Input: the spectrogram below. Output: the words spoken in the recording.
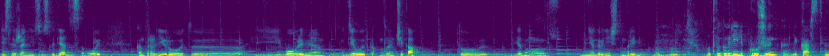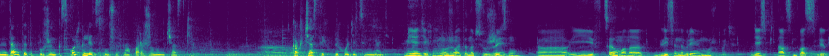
Если же они все следят за собой, контролируют и вовремя делают так называемый чекап, то, я думаю, не ограниченное время. Угу. Вот вы говорили пружинка лекарственная, да, вот эта пружинка. Сколько лет служит на пораженном участке? А... Как часто их приходится менять? Менять их не нужно, это на всю жизнь. А, и в целом она длительное время может быть, 10, 15, 20 лет.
